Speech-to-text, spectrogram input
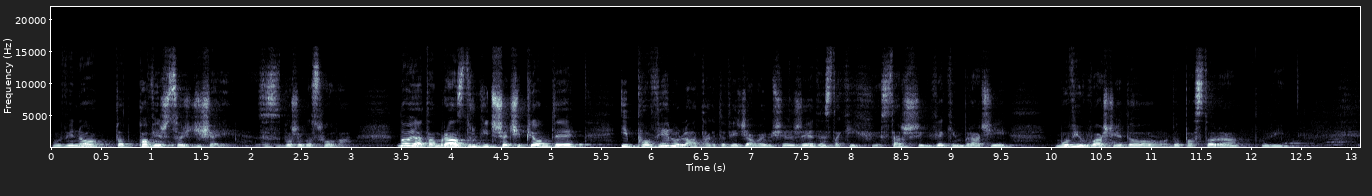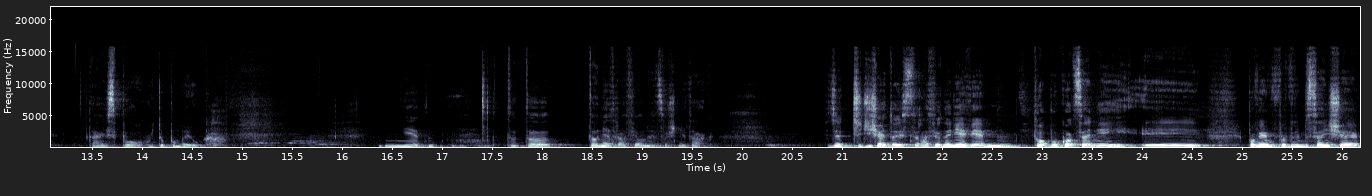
mówi, no to powiesz coś dzisiaj z Bożego Słowa. No ja tam raz, drugi, trzeci, piąty i po wielu latach dowiedziałem się, że jeden z takich starszych wiekiem braci mówił właśnie do, do pastora, mówi, daj spokój, to pomyłka. Nie, to, to, to nietrafione, coś nie tak. Czy dzisiaj to jest trafione? Nie wiem. To Bóg oceni. I powiem w pewnym sensie,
